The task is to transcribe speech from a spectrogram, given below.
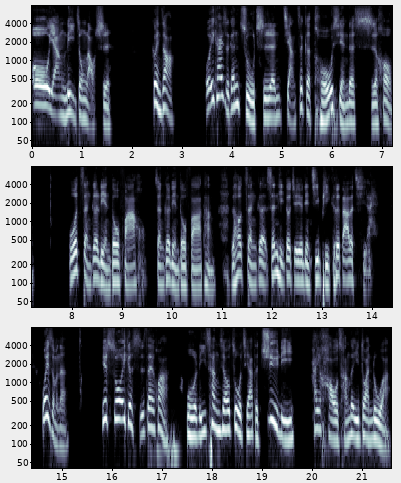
欧阳立中老师。各位，你知道，我一开始跟主持人讲这个头衔的时候，我整个脸都发红，整个脸都发烫，然后整个身体都觉得有点鸡皮疙瘩的起来。为什么呢？因为说一个实在话，我离畅销作家的距离还有好长的一段路啊。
